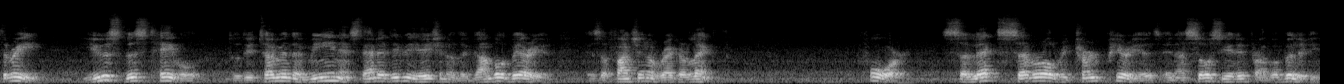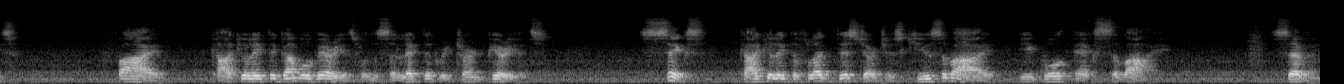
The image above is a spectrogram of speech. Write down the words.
3. Use this table to determine the mean and standard deviation of the Gumbel variate as a function of record length. 4. Select several return periods and associated probabilities. 5. Calculate the Gumbel variance for the selected return periods. 6. Calculate the flood discharges Q sub i equal X sub i. 7.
